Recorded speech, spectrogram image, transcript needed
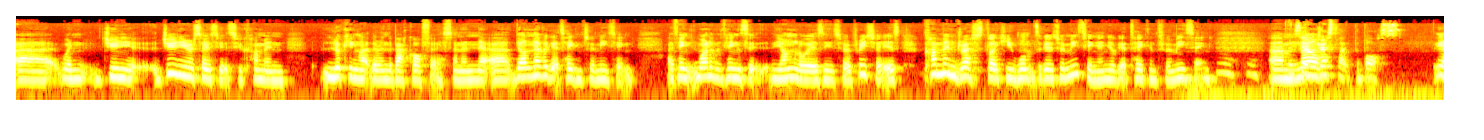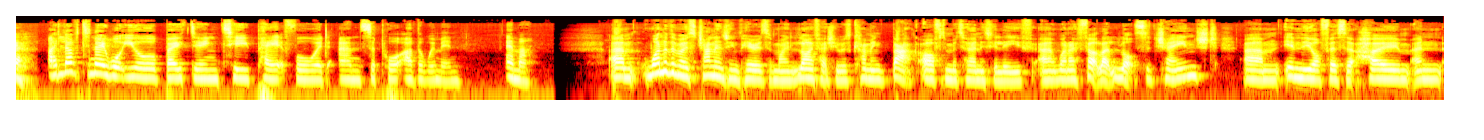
uh, when junior junior associates who come in looking like they're in the back office and uh, they'll never get taken to a meeting. I think one of the things that young lawyers need to appreciate is come in dressed like you want to go to a meeting and you'll get taken to a meeting. Okay. Um, now dressed like the boss. Yeah. I'd love to know what you're both doing to pay it forward and support other women. Emma. Um, one of the most challenging periods of my life actually was coming back after maternity leave uh, when I felt like lots had changed um, in the office, at home, and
